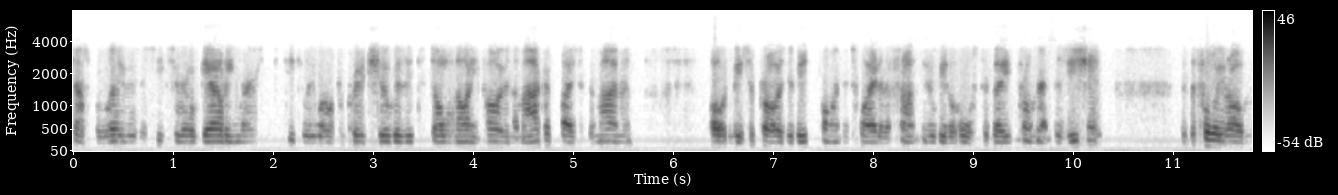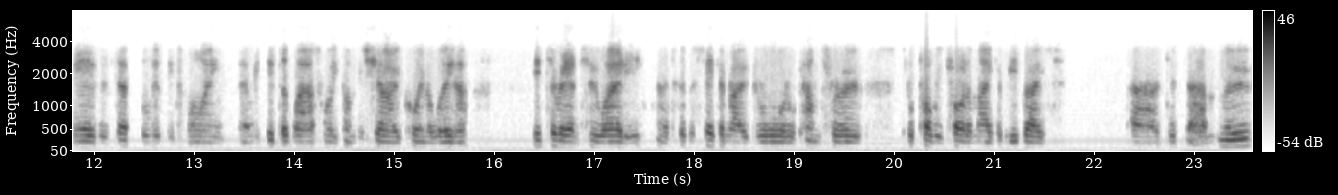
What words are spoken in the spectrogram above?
just believe there's a six-year-old gelding race particularly well for Brute Sugars. It's $1.95 in the marketplace at the moment. I wouldn't be surprised if it finds its way to the front. It'll be the horse to beat from that position. But the four-year-old mare is absolutely flying. And we tipped it last week on the show, Queen Alita. It's around 280. And it's got the second row draw. It'll come through. he'll probably try to make a mid-race uh, to, um, move,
